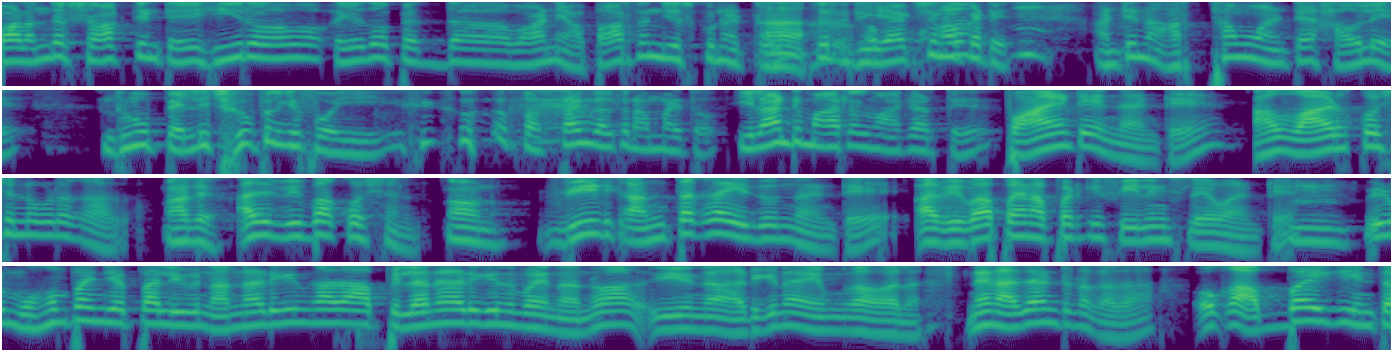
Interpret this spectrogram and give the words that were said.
వాళ్ళందరూ షాక్ తింటే హీరో ఏదో పెద్ద వాడిని అపార్థం చేసుకున్నట్టు రియాక్షన్ ఒకటి. అంటే నా అర్థము అంటే హౌలే. నువ్వు పెళ్ళి చూపులకి పోయి ఫస్ట్ టైం కలిసిన అమ్మాయితో ఇలాంటి మాటలు మాట్లాడితే పాయింట్ ఏంటంటే ఆ వాడి క్వశ్చన్ కూడా కాదు. అదే. అది విభా క్వశ్చన్ అవును. వీడికి అంతగా ఇది ఉందంటే ఆ వివా పైన అప్పటికి ఫీలింగ్స్ లేవంటే. వీడు మొహం పైన చెప్పాలి ఇవి నన్ను అడిగింది కదా? ఆ పిల్లనే అడిగింది పోయి నన్ను ఈయన అడిగినా ఏం కావాలా? నేను అదే అంటున్నా కదా ఒక అబ్బాయికి ఇంత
